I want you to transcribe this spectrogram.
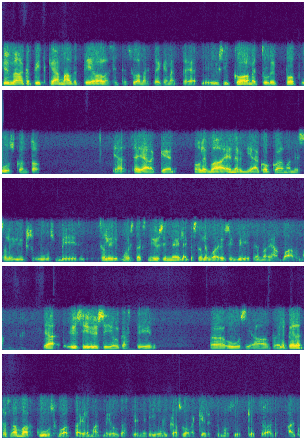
kyllä me aika pitkään maltettiin olla sitten Suomessa tekemättä. Ja 93 tuli pop-uskonto ja sen jälkeen oli vaan energiakokoelma, missä oli yksi uusi biisi. Se oli muistaakseni 94, kun se oli vain 95, en ole ihan varma. Ja 99 julkaistiin ö, uusi aalto. Eli periaatteessa about kuusi vuotta ilman, että me julkaistiin niin juurikaan suomenkielistä musiikkia. Se on aika, aika,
